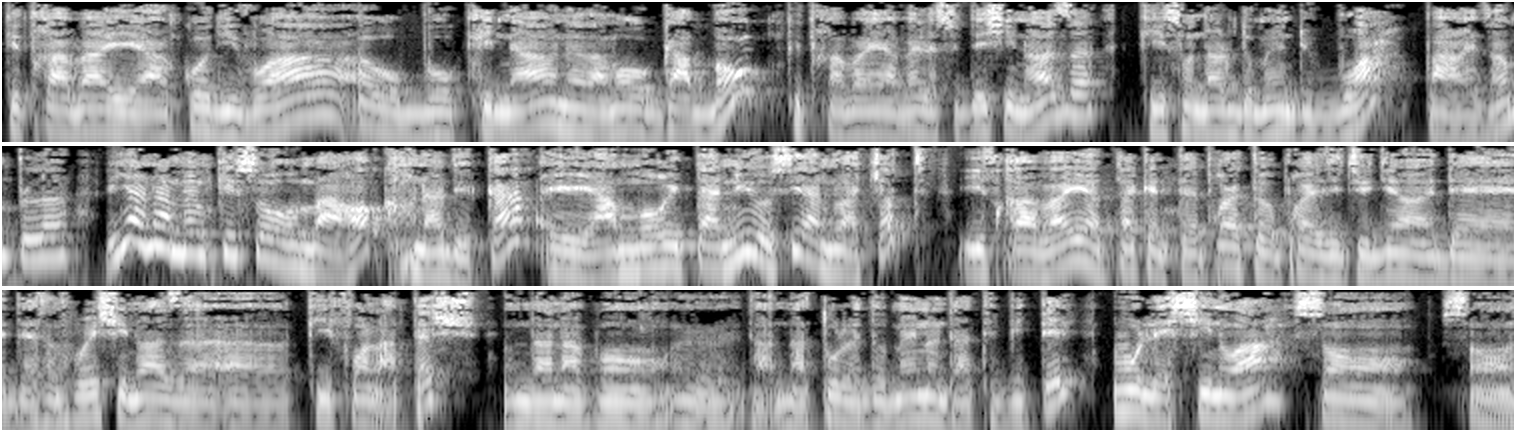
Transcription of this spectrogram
qui travaillent en Côte d'Ivoire, au Burkina, notamment au Gabon, qui travaillent avec la société chinoise, qui sont dans le domaine du bois, par exemple. Il y en a même qui sont au Maroc, on a des cas, et en Mauritanie aussi, à Nouakchott. Ils travaillent en tant qu'interprète auprès des étudiants des, entreprises chinoises euh, qui font la pêche. Nous en avons euh, dans, dans, tous les domaines d'activité où les Chinois sont, sont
